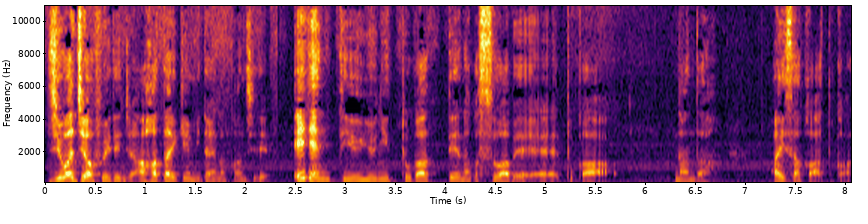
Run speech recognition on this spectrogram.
じわじわ増えてんじゃん。アハ体験みたいな感じで。エデンっていうユニットがあってなんかスワベとかなんだアイサカとか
